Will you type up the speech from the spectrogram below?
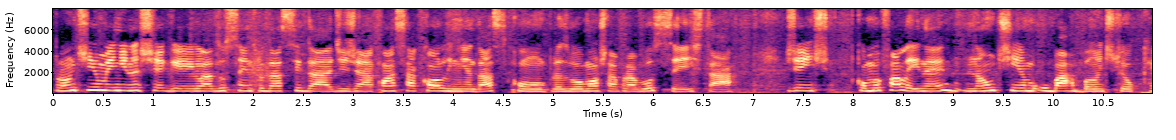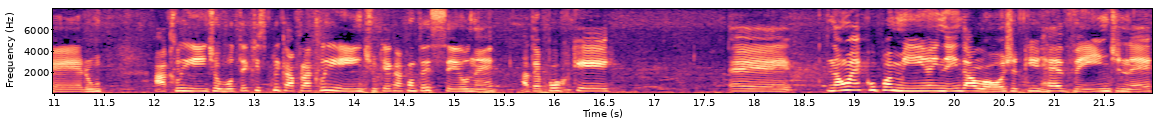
Prontinho, meninas, cheguei lá do centro da cidade já com a sacolinha das compras. Vou mostrar pra vocês, tá? Gente, como eu falei, né? Não tinha o barbante que eu quero. A cliente, eu vou ter que explicar pra cliente o que que aconteceu, né? Até porque é, não é culpa minha e nem da loja que revende, né?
